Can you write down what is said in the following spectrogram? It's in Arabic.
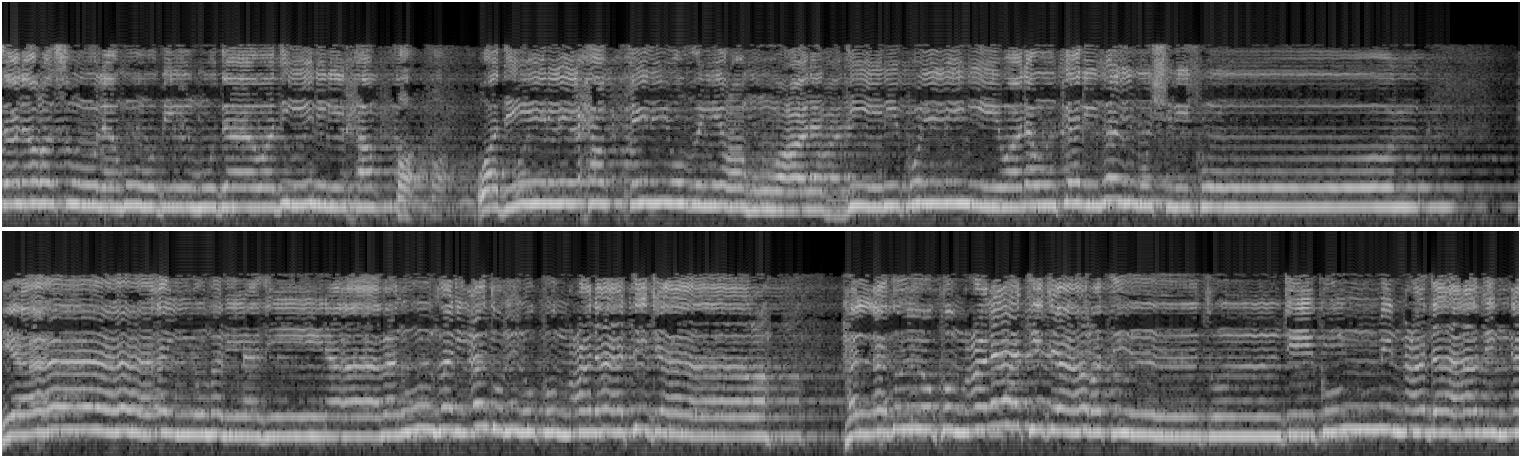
أرسل رسوله بالهدى ودين الحق ودين الحق ليظهره على الدين كله ولو كره المشركون. يا أيها الذين آمنوا هل أدلكم على تجارة؟ هل أدلكم على تجارة تنجيكم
